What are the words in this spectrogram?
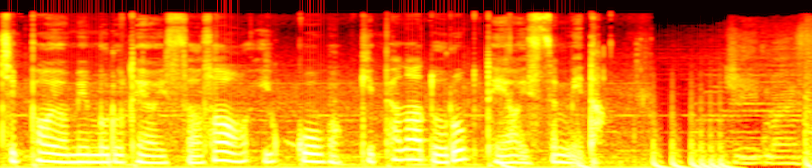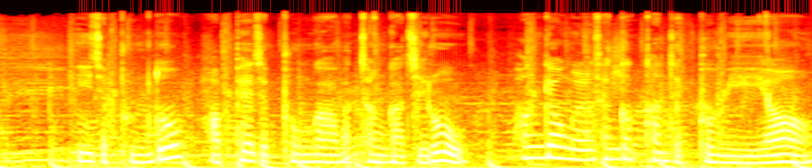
지퍼 여밈으로 되어 있어서 입고 벗기 편하도록 되어 있습니다. 이 제품도 앞의 제품과 마찬가지로 환경을 생각한 제품이에요.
